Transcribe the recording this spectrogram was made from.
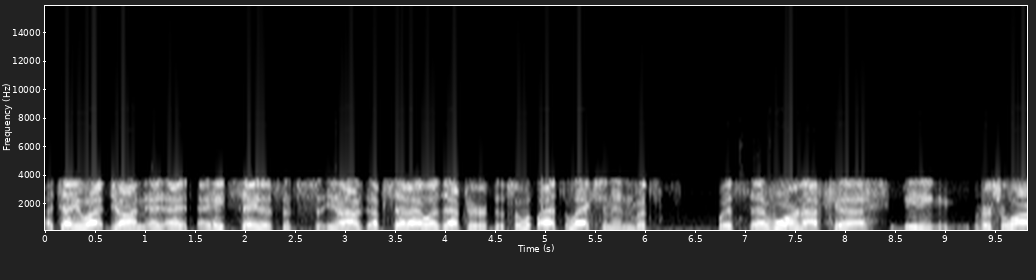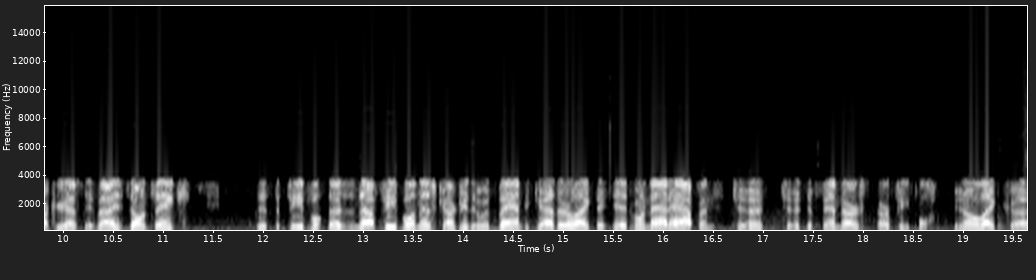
I tell you what, John, I, I, I hate to say this, it's, you know how upset I was after the last election and with with uh, Warnock uh, beating Herschel Walker yesterday, but I just don't think that the people there's enough people in this country that would band together like they did when that happened to to defend our our people. You know, like uh,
